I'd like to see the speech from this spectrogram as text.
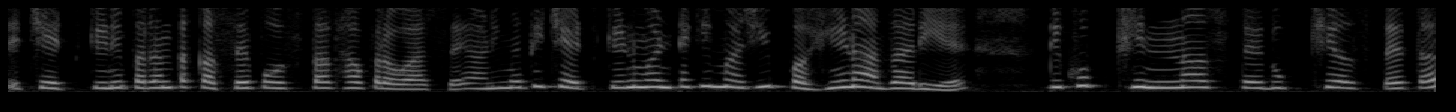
ते चेटकिणीपर्यंत कसे पोचतात हा प्रवास आहे. आणि मग ती चेटकीण म्हणते की माझी बहीण आजारी आहे. ती खूप खिन्न असते दुःखी असते. तर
